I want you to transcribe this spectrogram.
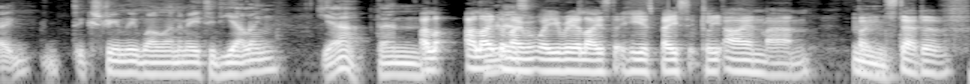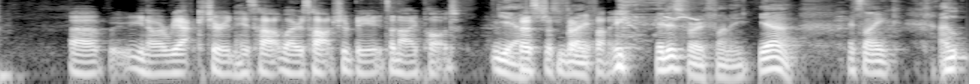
uh, extremely well animated yelling? Yeah, then I, li- I like the moment where you realize that he is basically Iron Man, but mm. instead of uh, you know a reactor in his heart where his heart should be, it's an iPod. Yeah, that's just very right. funny. it is very funny. Yeah, it's like, and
